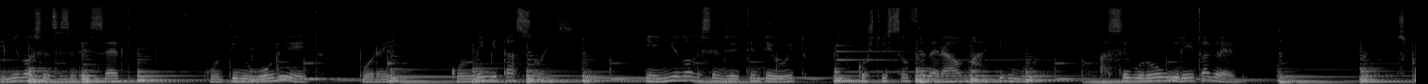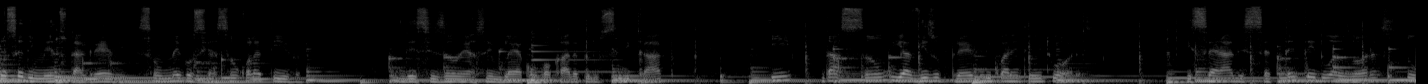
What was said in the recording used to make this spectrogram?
Em 1967 continuou direito, porém com limitações. E em 1988 a Constituição Federal, no artigo 9, assegurou o direito à greve. Os procedimentos da greve são negociação coletiva, decisão em assembleia convocada pelo sindicato e dação e aviso prévio de 48 horas. E será de 72 horas no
